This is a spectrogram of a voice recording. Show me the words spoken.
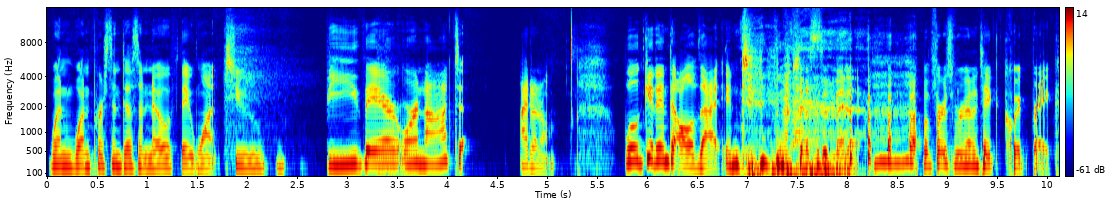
when one person doesn't know if they want to be there or not. I don't know. We'll get into all of that in just a minute. but first, we're going to take a quick break.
